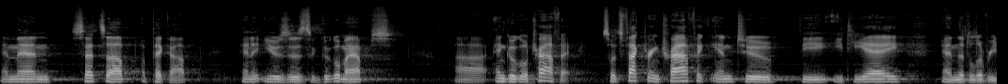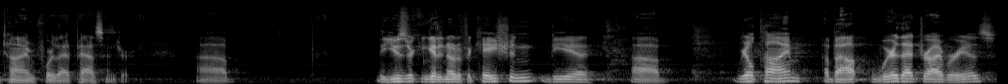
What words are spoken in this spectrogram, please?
and then sets up a pickup and it uses Google Maps uh, and Google Traffic. So it's factoring traffic into the ETA and the delivery time for that passenger. Uh, the user can get a notification via uh, real time about where that driver is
